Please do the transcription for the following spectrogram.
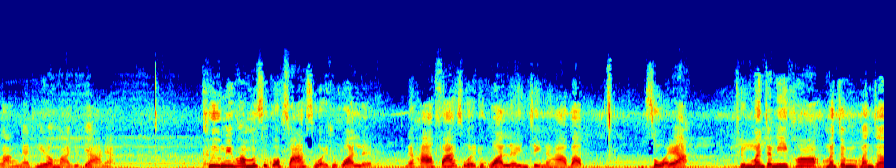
หลังๆเนี่ยที่เรามายุธยาเนี่ยคือมีความรู้สึกว่าฟ้าสวยทุกวันเลยนะคะ ฟ้าสวยทุกวันเลยจริง ๆนะคะแบบสวยอะ่ะ ถึงมันจะมีข้อมันจะมันจะ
